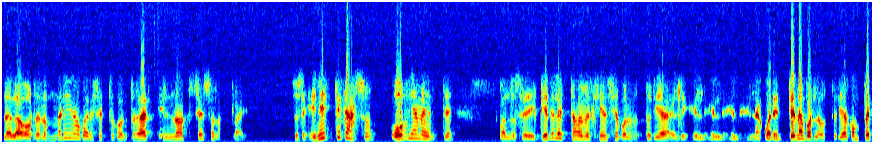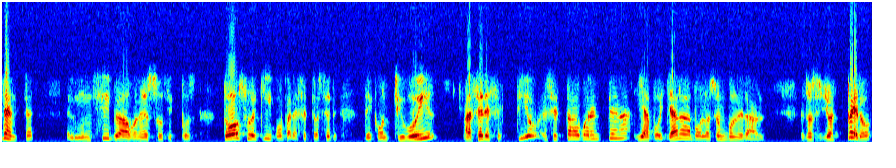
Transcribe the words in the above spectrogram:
la labor de los marinos para efecto controlar el no acceso a las playas. Entonces, en este caso, obviamente, cuando se decrete el estado de emergencia por la autoridad, la cuarentena por la autoridad competente, el municipio va a poner sus todo su equipo para efecto hacer de contribuir a hacer efectivo ese estado de cuarentena y apoyar a la población vulnerable. Entonces yo espero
